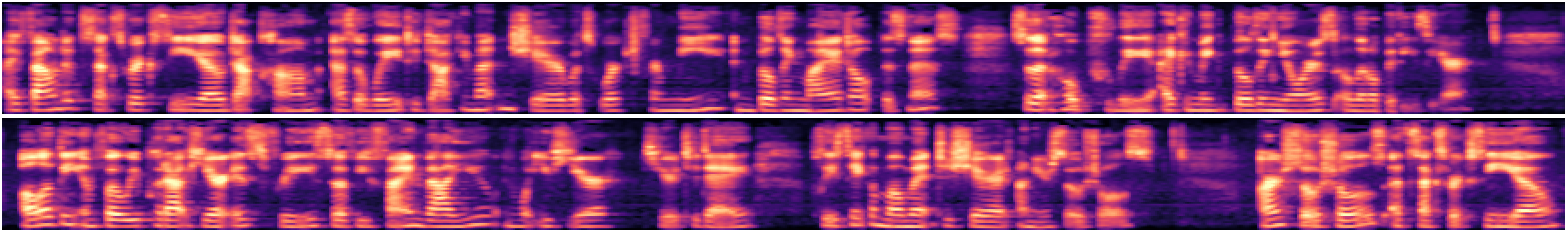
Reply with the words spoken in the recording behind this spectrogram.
I founded SexWorkCEO.com as a way to document and share what's worked for me in building my adult business so that hopefully I can make building yours a little bit easier. All of the info we put out here is free, so if you find value in what you hear here today, please take a moment to share it on your socials. Our socials at Sexwork CEO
